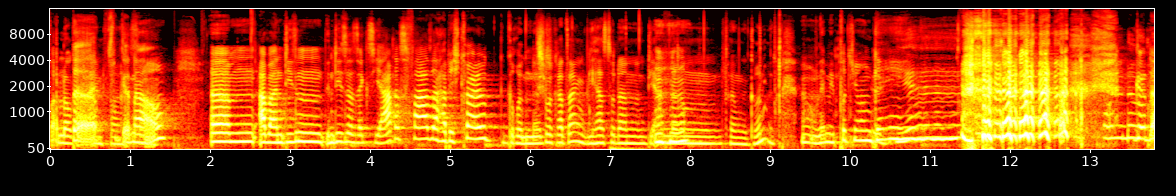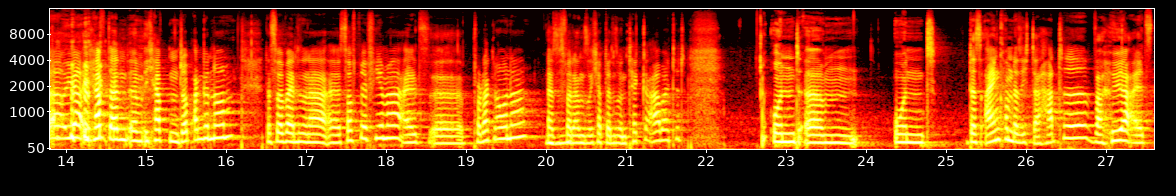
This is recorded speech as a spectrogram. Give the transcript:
einfach, genau. Ähm, aber in, diesen, in dieser Sechsjahresphase habe ich Curl gegründet. Ich wollte gerade sagen, wie hast du dann die Mhm. anderen Firmen gegründet? Oh, let me put you on game. Yeah. Genau, ja. Ich habe dann, ähm, ich habe einen Job angenommen. Das war bei so einer äh, Softwarefirma als äh, Product Owner. Also es war dann so, ich habe dann so in Tech gearbeitet. Und, ähm, und das Einkommen, das ich da hatte, war höher als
